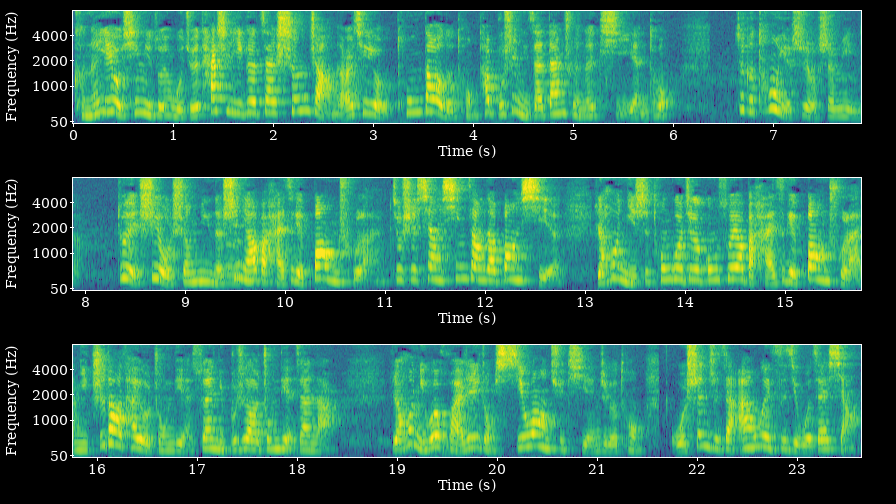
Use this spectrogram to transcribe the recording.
可能也有心理作用。我觉得它是一个在生长的，而且有通道的痛，它不是你在单纯的体验痛。这个痛也是有生命的，对，是有生命的，是你要把孩子给泵出来，就是像心脏在泵血，然后你是通过这个宫缩要把孩子给泵出来。你知道它有终点，虽然你不知道终点在哪儿。然后你会怀着一种希望去体验这个痛，我甚至在安慰自己，我在想，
